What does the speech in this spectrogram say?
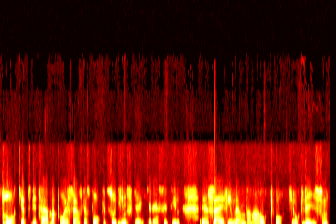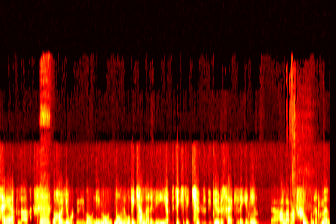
språket vi tävlar på är svenska språket så inskränker det sig till eh, Sverigefinländarna och, och, och vi som tävlar mm. har gjort nu i, må, i må, många år. Vi kallar det VM, vi tycker det är kul. Vi bjuder säkerligen in alla nationer men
